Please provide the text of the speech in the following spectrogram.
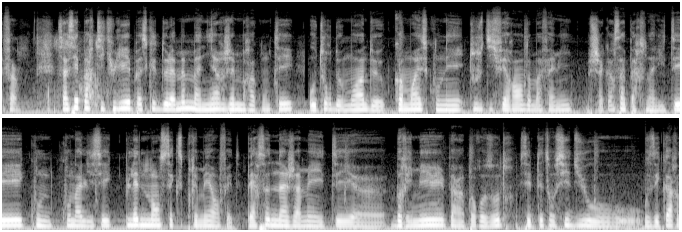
enfin, c'est assez particulier parce que de la même manière, j'aime raconter autour de moi de comment est-ce qu'on est tous différents dans ma famille. Chacun sa personnalité, qu'on a laissé pleinement s'exprimer en fait. Personne n'a jamais été euh, brimé par rapport aux autres. C'est peut-être aussi dû aux, écarts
